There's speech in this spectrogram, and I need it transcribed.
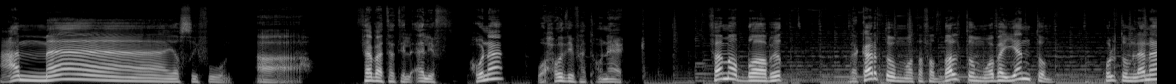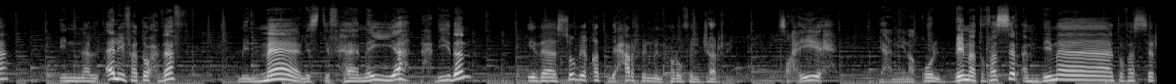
عما يصفون. آه ثبتت الألف هنا وحذفت هناك. فما الضابط؟ ذكرتم وتفضلتم وبينتم. قلتم لنا إن الألف تحذف من ما الاستفهامية تحديدا إذا سبقت بحرف من حروف الجر. صحيح. يعني نقول بما تفسر أم بما تفسر؟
